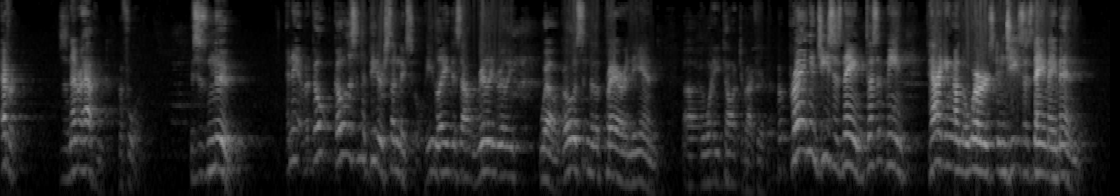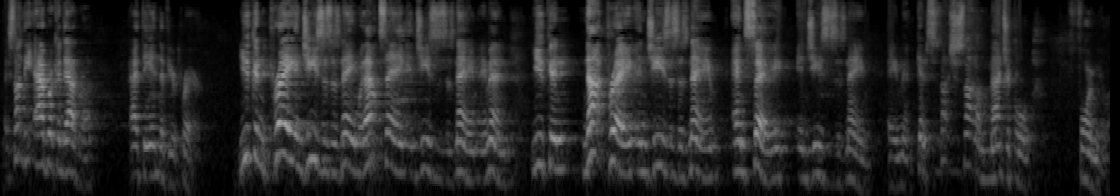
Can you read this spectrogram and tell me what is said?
Ever. This has never happened before. This is new. And go, go listen to Peter's Sunday School. He laid this out really, really well. Go listen to the prayer in the end uh, what he talked about here. But praying in Jesus' name doesn't mean tagging on the words, in Jesus' name, amen. It's not the abracadabra at the end of your prayer. You can pray in Jesus' name without saying in Jesus' name, amen. You can not pray in Jesus' name and say in Jesus' name, amen. Again, it's not just not a magical formula.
